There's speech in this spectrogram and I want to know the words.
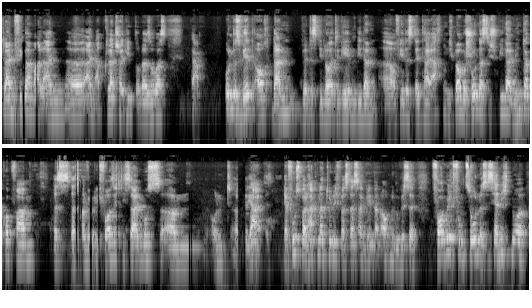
kleinen Finger mal einen, äh, einen Abklatscher gibt oder sowas. Ja, und es wird auch dann, wird es die Leute geben, die dann äh, auf jedes Detail achten. Und ich glaube schon, dass die Spieler im Hinterkopf haben, dass, dass man wirklich vorsichtig sein muss. Ähm, und äh, ja, der Fußball hat natürlich, was das angeht, dann auch eine gewisse Vorbildfunktion. Es ist ja nicht nur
